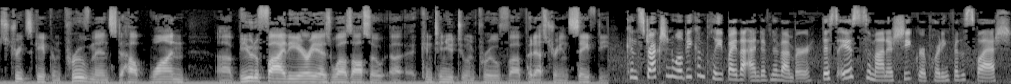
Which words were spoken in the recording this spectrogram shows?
streetscape improvements to help one uh, beautify the area as well as also uh, continue to improve uh, pedestrian safety. Construction will be complete by the end of November. This is Samana Sheikh reporting for The Splash.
